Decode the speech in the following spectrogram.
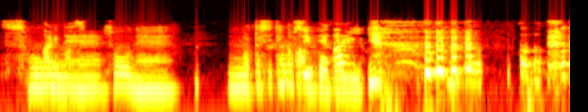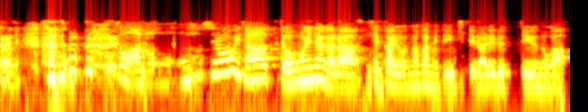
そうありますね。そうね。うん私、楽しい方なんか向に。だからね。そう、あの、面白いなって思いながら世界を眺めて生きてられるっていうのが、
